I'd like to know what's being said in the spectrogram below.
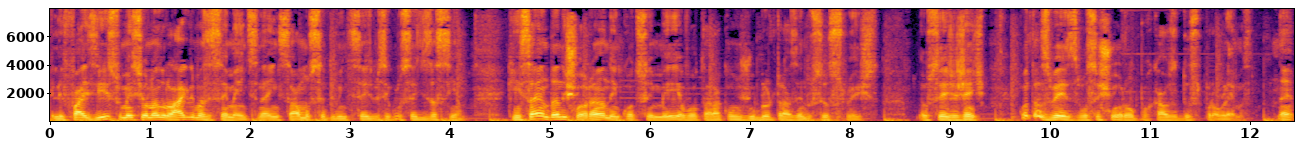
Ele faz isso mencionando lágrimas e sementes, né? Em Salmo 126, versículo 6 diz assim: ó, Quem sai andando e chorando enquanto semeia voltará com júbilo trazendo os seus feixes. Ou seja, gente, quantas vezes você chorou por causa dos problemas, né?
